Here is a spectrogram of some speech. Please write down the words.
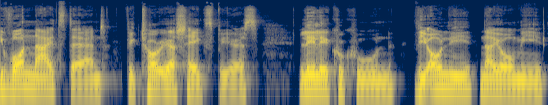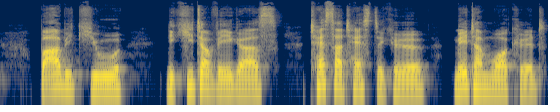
Yvonne Nightstand, Victoria Shakespeares, Lele Cocoon, The Only Naomi, Barbecue, Nikita Vegas, Tessa Testicle, Meta Morkit,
